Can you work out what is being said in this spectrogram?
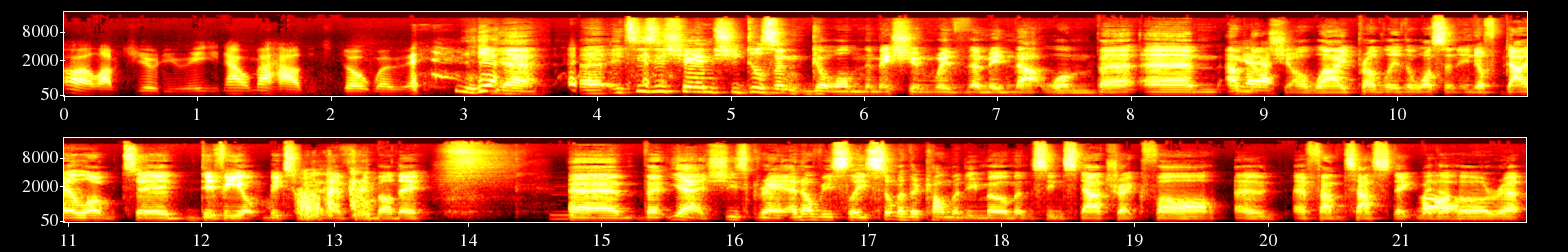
Oh, I'll have Junior eating out of my hands. Don't worry. yeah. yeah, uh, it is a shame she doesn't go on the mission with them in that one, but um, I'm Yeah. not sure why. Probably there wasn't enough dialogue to divvy up between everybody. Um, but yeah, she's great, and obviously some of the comedy moments in Star Trek Four are, are fantastic with Oh. Uhura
